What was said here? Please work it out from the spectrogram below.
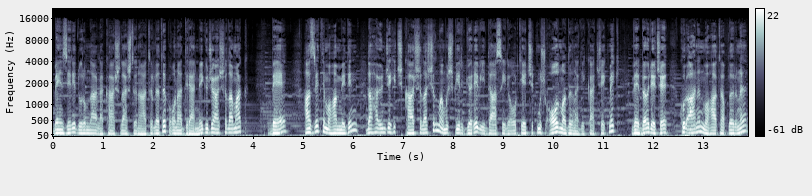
benzeri durumlarla karşılaştığını hatırlatıp ona direnme gücü aşılamak, B. Hz. Muhammed'in daha önce hiç karşılaşılmamış bir görev iddiasıyla ortaya çıkmış olmadığına dikkat çekmek ve böylece Kur'an'ın muhataplarını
